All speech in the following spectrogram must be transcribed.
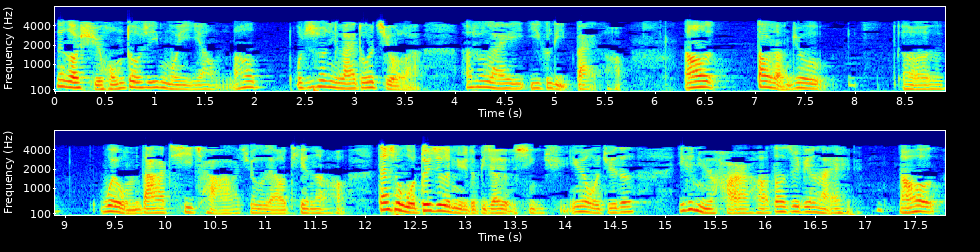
那个许红豆是一模一样的。然后我就说你来多久了？他说来一个礼拜哈。然后道长就。呃，为我们大家沏茶就聊天了哈。但是我对这个女的比较有兴趣，因为我觉得一个女孩哈到这边来，然后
